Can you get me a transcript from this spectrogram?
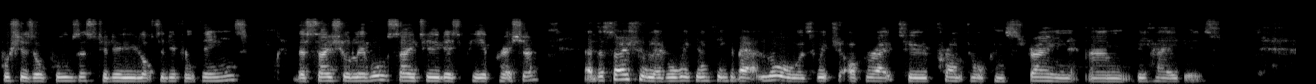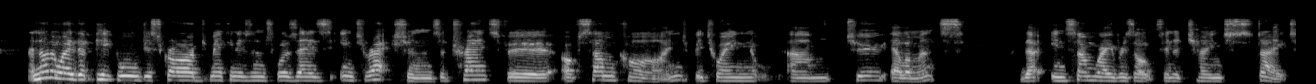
pushes or pulls us to do lots of different things. The social level, so too does peer pressure. At the social level, we can think about laws which operate to prompt or constrain um, behaviours. Another way that people described mechanisms was as interactions, a transfer of some kind between um, two elements that in some way results in a changed state.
